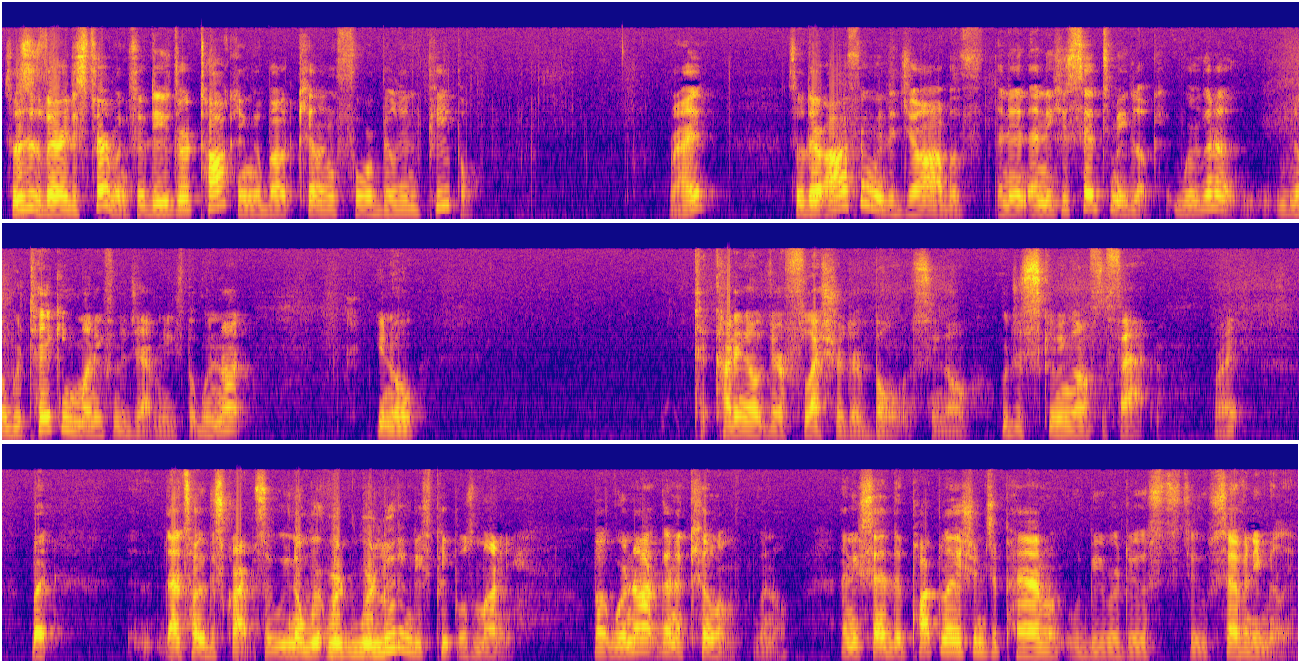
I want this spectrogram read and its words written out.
so this is very disturbing. So these are talking about killing 4 billion people. Right? So they're offering me the job of, and, and he said to me, look, we're going to, you know, we're taking money from the Japanese, but we're not, you know, cutting out their flesh or their bones, you know. We're just skimming off the fat, right? But that's how he described it. So, you know, we're, we're, we're looting these people's money, but we're not going to kill them, you know. And he said the population in Japan would be reduced to 70 million,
